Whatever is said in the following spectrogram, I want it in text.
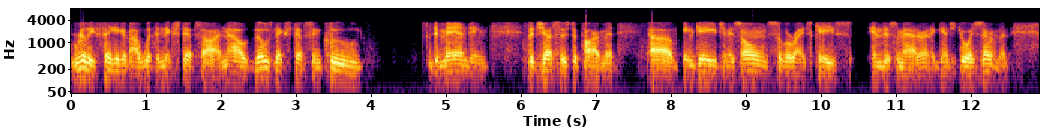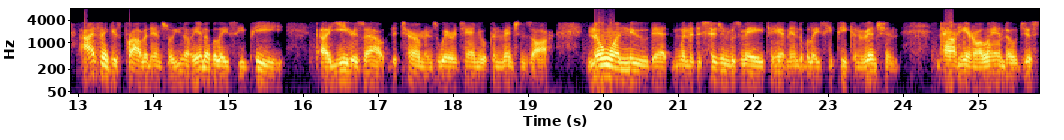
really thinking about what the next steps are. Now, those next steps include demanding the Justice Department uh, engage in its own civil rights case in this matter and against George Zimmerman. I think it's providential. You know, the NAACP uh, years out determines where its annual conventions are. No one knew that when the decision was made to have an NAACP convention down here in Orlando, just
